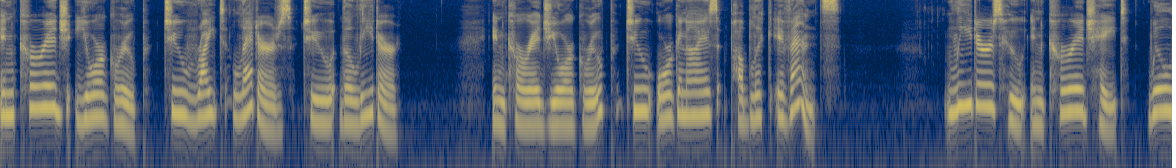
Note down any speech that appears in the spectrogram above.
Encourage your group to write letters to the leader. Encourage your group to organize public events. Leaders who encourage hate will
